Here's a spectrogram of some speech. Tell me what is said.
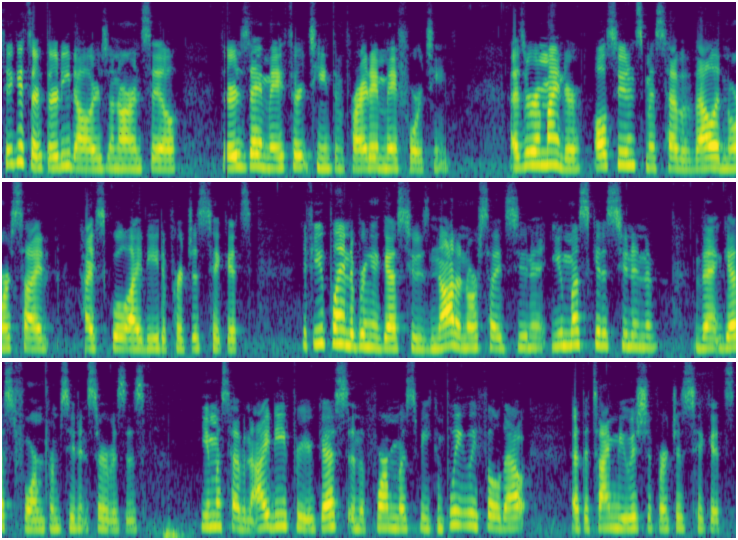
Tickets are $30 and are on sale Thursday, May 13th and Friday, May 14th. As a reminder, all students must have a valid Northside High School ID to purchase tickets. If you plan to bring a guest who is not a Northside student, you must get a student event guest form from Student Services. You must have an ID for your guest and the form must be completely filled out at the time you wish to purchase tickets.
